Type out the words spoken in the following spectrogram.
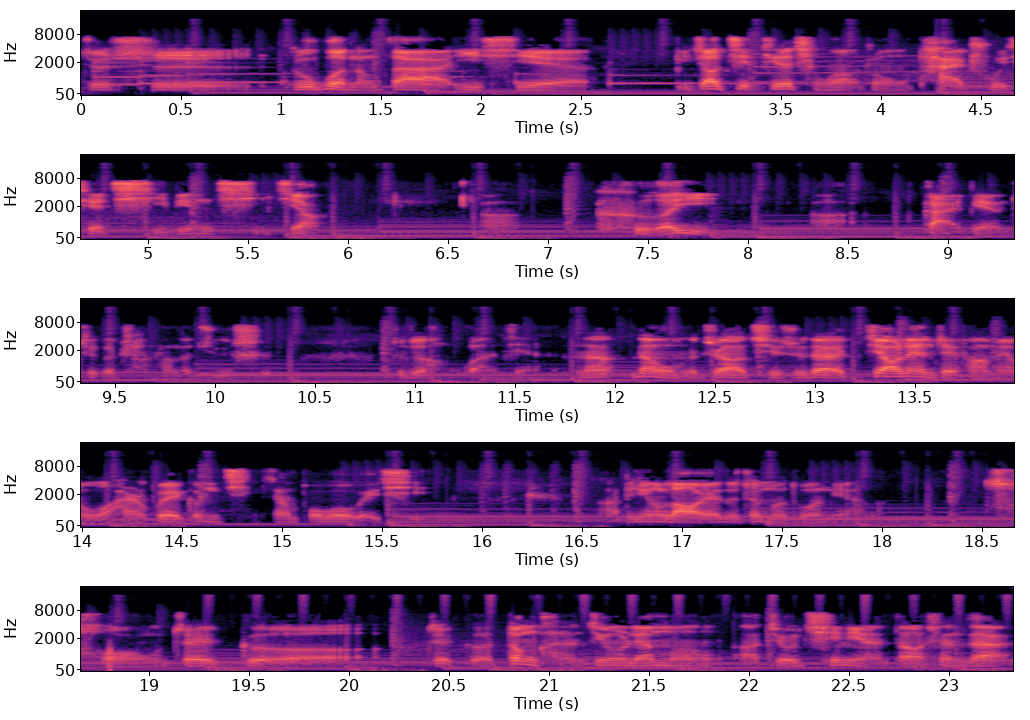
就是如果能在一些比较紧急的情况中派出一些骑兵骑将，啊，可以啊改变这个场上的局势，这就很关键。那那我们知道，其实，在教练这方面，我还是会更倾向波波维奇。啊毕竟老爷子这么多年了，从这个这个邓肯进入联盟啊，九七年到现在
